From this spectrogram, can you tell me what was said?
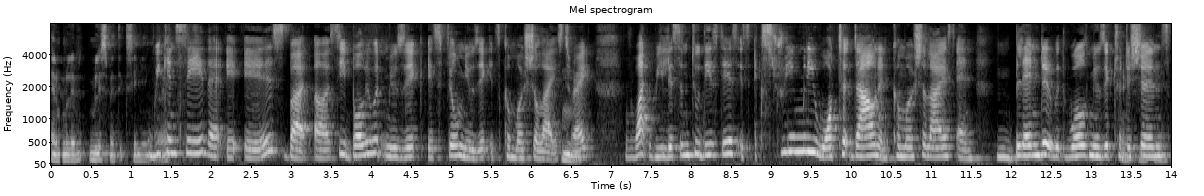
and mel- melismatic singing. We right? can say that it is, but uh, see, Bollywood music is film music. It's commercialized, Hmm. right? What we listen to these days is extremely watered down and commercialized and blended with world music traditions,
